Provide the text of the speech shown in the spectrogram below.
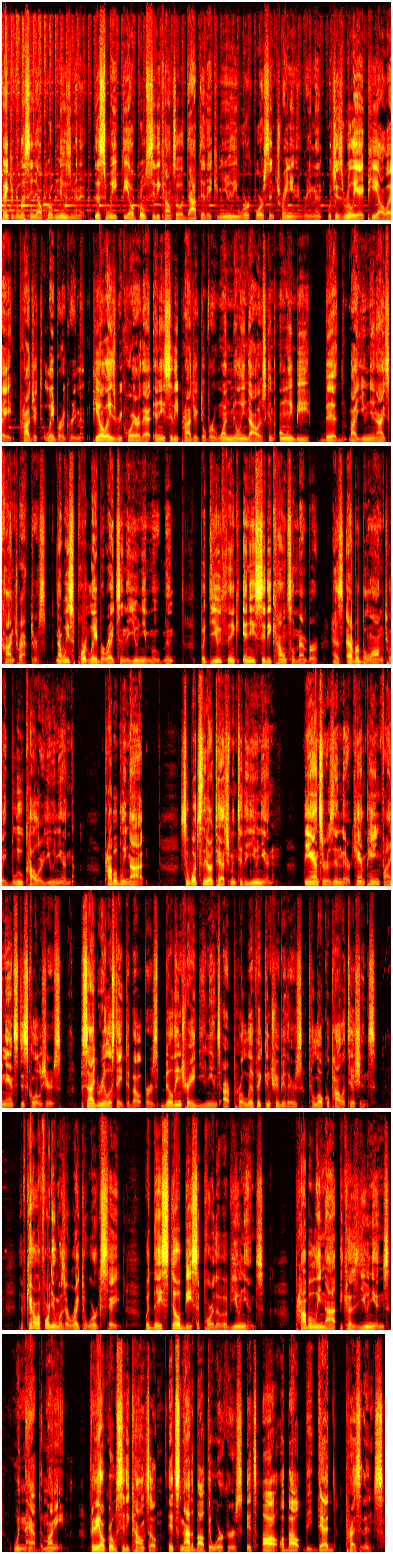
Thank you for listening to Elk Grove News Minute. This week, the Elk Grove City Council adopted a Community Workforce and Training Agreement, which is really a PLA, Project Labor Agreement. PLAs require that any city project over $1 million can only be bid by unionized contractors. Now, we support labor rights in the union movement, but do you think any city council member has ever belonged to a blue collar union? Probably not. So, what's their attachment to the union? The answer is in their campaign finance disclosures. Beside real estate developers, building trade unions are prolific contributors to local politicians. If California was a right to work state, would they still be supportive of unions? Probably not because unions wouldn't have the money. For the Elk Grove City Council, it's not about the workers, it's all about the dead presidents.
